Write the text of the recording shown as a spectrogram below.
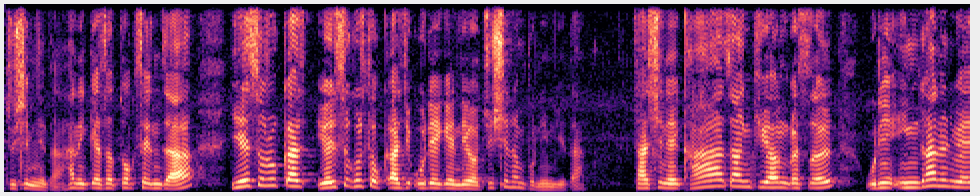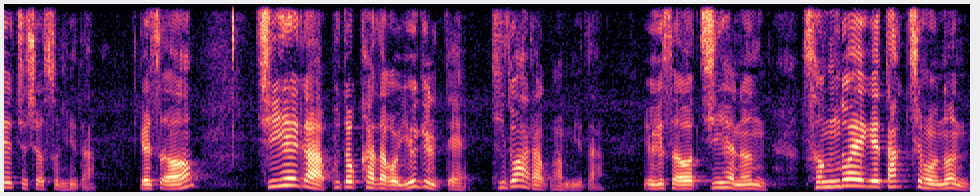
주십니다. 하나님께서 독생자 예수를까- 예수 그리스도까지 우리에게 내어 주시는 분입니다. 자신의 가장 귀한 것을 우리 인간을 위해 주셨습니다. 그래서 지혜가 부족하다고 여길 때 기도하라고 합니다. 여기서 지혜는 성도에게 닥쳐오는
